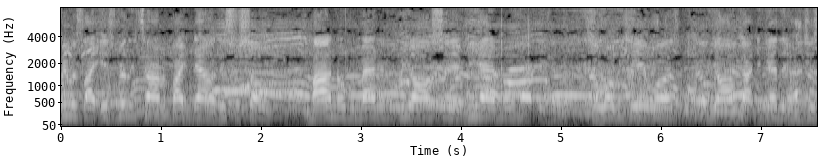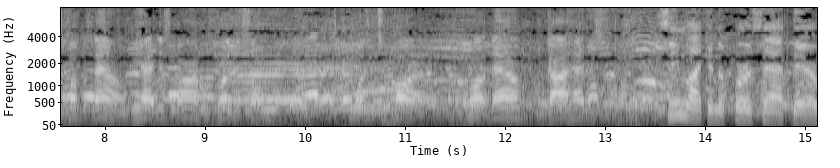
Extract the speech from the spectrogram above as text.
we was like, it's really time to bite down. This was so mind over matter. We all said we had more heart them. So what we did was we all got together and we just buckled down. We had this bond for brothers, so it wasn't too hard. Brought down, God had us. Seemed like in the first half there,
